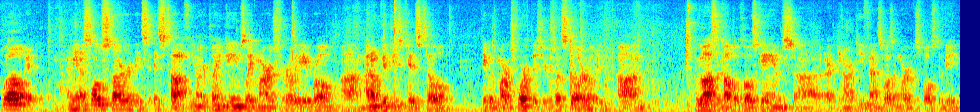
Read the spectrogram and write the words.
Well, it- I mean, a slow start, it's, it's tough. You know, you're playing games late March, early April. Um, I don't get these kids till, I think it was March fourth this year, so it's still early. Um, we lost a couple close games, uh, our, you know, our defense wasn't where it was supposed to be.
